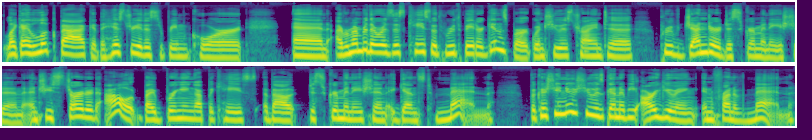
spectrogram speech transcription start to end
Like I look back at the history of the Supreme Court and I remember there was this case with Ruth Bader Ginsburg when she was trying to prove gender discrimination. And she started out by bringing up a case about discrimination against men because she knew she was going to be arguing in front of men.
